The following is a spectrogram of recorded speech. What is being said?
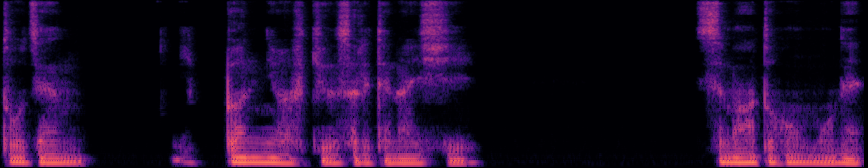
当然一般には普及されてないし、スマートフォンもね、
